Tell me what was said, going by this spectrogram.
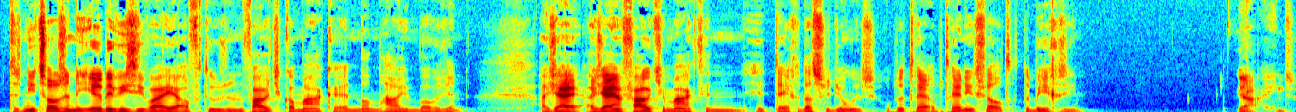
Het is niet zoals in de Eredivisie waar je af en toe een foutje kan maken en dan haal je hem wel weer in. Als jij, als jij een foutje maakt in, in- tegen dat soort jongens op, de tra- op het trainingsveld, dan ben je gezien. Ja, eens.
